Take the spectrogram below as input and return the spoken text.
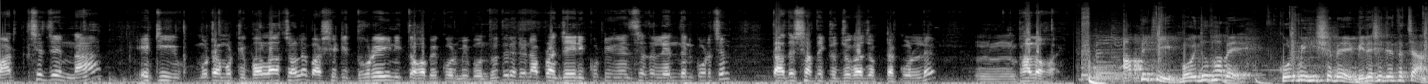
বাড়ছে যে না, এটি মোটামুটি বলা চলে বা সেটি ধরেই নিতে হবে কর্মী বন্ধুদের। এজন্য আপনারা যে রিক্রুটিং এজেন্সির সাথে লেনদেন করেছেন, তাদের সাথে একটু যোগাযোগটা করলে ভালো হয়। আপনি কি বৈধভাবে কর্মী হিসেবে বিদেশে যেতে চান?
